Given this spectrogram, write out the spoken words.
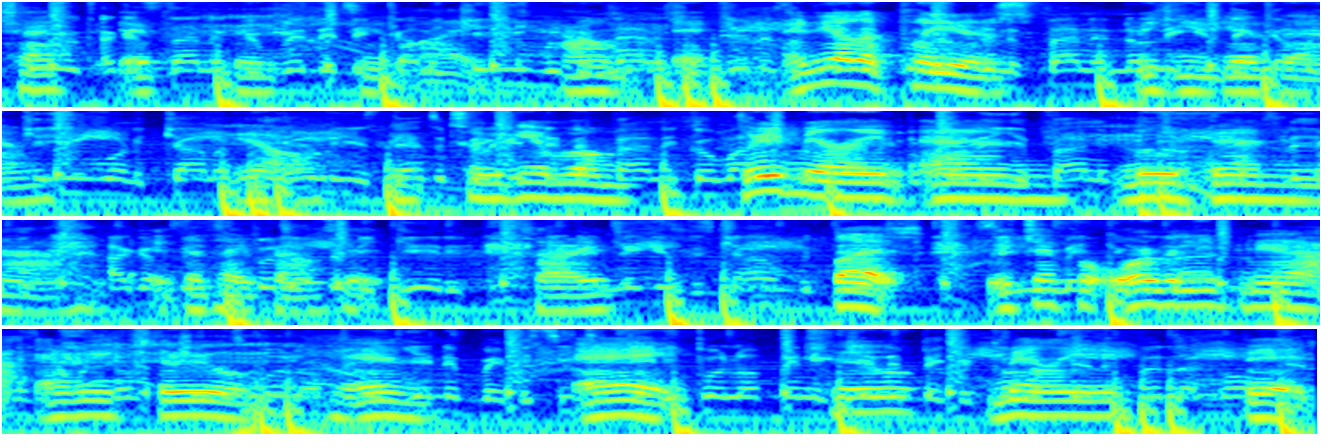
checked if we can like how any other players we can give them. You know, so we give them three million and Ludena, if that's how you pronounce it. Sorry, but we checked for Orban Pineda and we threw in a two million bid.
